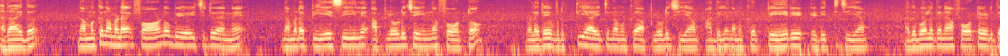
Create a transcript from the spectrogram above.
അതായത് നമുക്ക് നമ്മുടെ ഫോൺ ഉപയോഗിച്ചിട്ട് തന്നെ നമ്മുടെ പി എസ് സിയിൽ അപ്ലോഡ് ചെയ്യുന്ന ഫോട്ടോ വളരെ വൃത്തിയായിട്ട് നമുക്ക് അപ്ലോഡ് ചെയ്യാം. അതിൽ നമുക്ക് പേര് എഡിറ്റ് ചെയ്യാം. അതുപോലെ തന്നെ ആ ഫോട്ടോ എടുത്ത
